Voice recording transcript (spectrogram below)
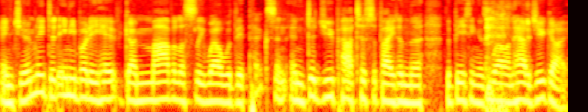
and Germany. Did anybody have go marvelously well with their picks, and, and did you participate in the, the betting as well? And how did you go?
